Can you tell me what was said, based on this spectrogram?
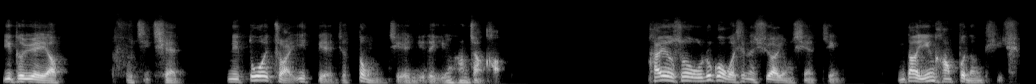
一个月要付几千，你多转一点就冻结你的银行账号。还有说，如果我现在需要用现金，你到银行不能提取。”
